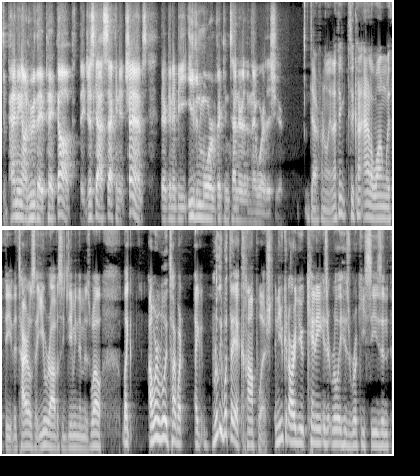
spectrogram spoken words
depending on who they pick up, they just got second at champs. They're going to be even more of a contender than they were this year. Definitely. And I think to kind of add along with the the titles that you were obviously deeming them as well, like I want to really talk about like really what they accomplished. And you could argue, Kenny, is it really his rookie season?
